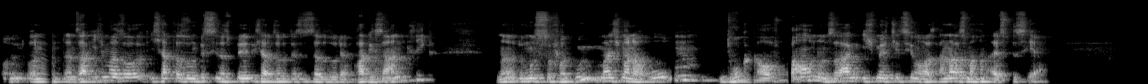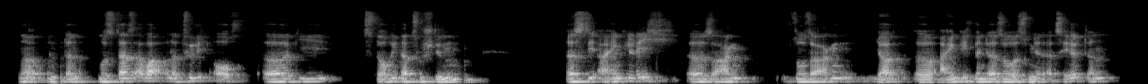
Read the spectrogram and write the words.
Und, und dann sage ich immer so, ich habe da so ein bisschen das Bild, ich hatte, das ist ja so der Partisanenkrieg. Ne? Du musst so von unten manchmal nach oben Druck aufbauen und sagen, ich möchte jetzt hier mal was anderes machen als bisher. Ne? Und dann muss das aber natürlich auch äh, die Story dazu stimmen, dass die eigentlich äh, sagen, so sagen, ja, äh, eigentlich, wenn der sowas mir erzählt, dann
